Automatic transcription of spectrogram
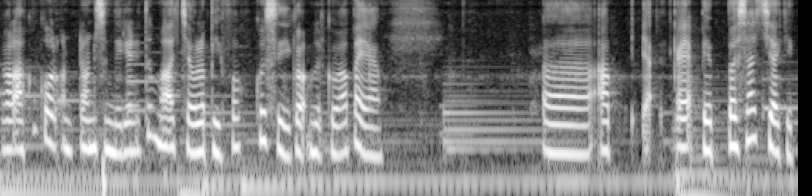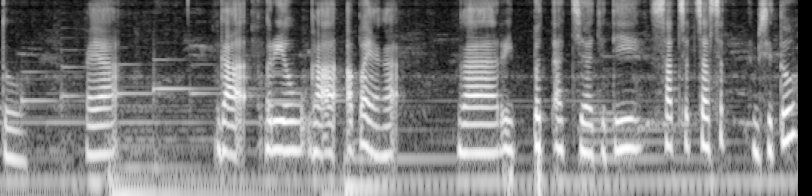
kalau aku kalau nonton sendirian itu malah jauh lebih fokus sih kalau menurutku apa ya uh, up, ya kayak bebas saja gitu. Kayak nggak ngeriu nggak apa ya nggak nggak ribet aja. Jadi sat sat sat, sat habis itu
